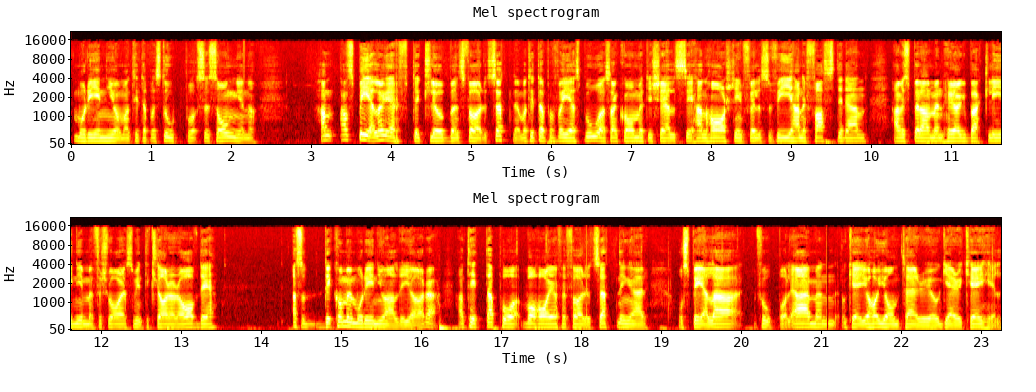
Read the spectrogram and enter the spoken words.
Mourinho, om man tittar på stort på säsongen. Han, han, spelar ju efter klubbens förutsättningar. Om man tittar på Fayez Boas, han kommer till Chelsea, han har sin filosofi, han är fast i den. Han vill spela med en hög backlinje med försvarare som inte klarar av det. Alltså det kommer Mourinho aldrig göra. Han tittar på vad har jag för förutsättningar att spela fotboll. Ja men okej, okay, jag har John Terry och Gary Cahill.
